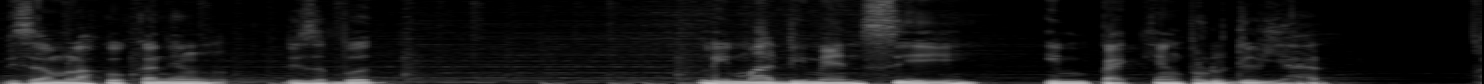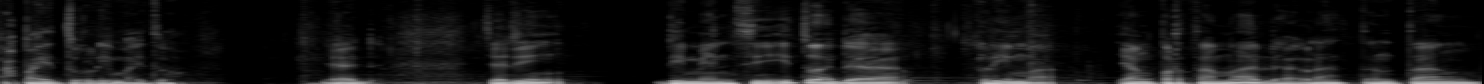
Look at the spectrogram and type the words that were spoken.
bisa melakukan yang disebut lima dimensi impact yang perlu dilihat. Apa itu lima itu? Ya, jadi dimensi itu ada lima. Yang pertama adalah tentang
